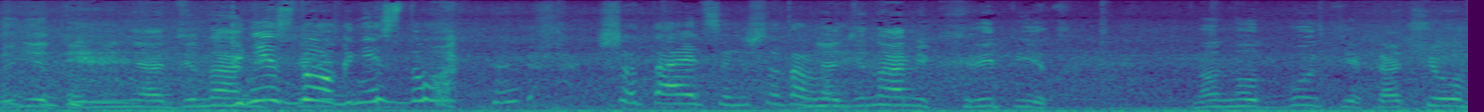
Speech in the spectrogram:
Да нет, у меня динамик. гнездо, хрип- гнездо шатается или что У там. меня динамик хрипит. На ноутбуке хочу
